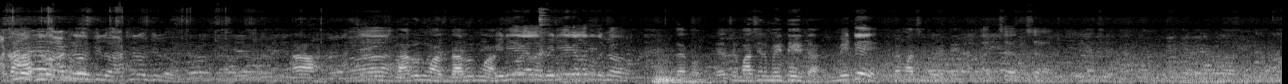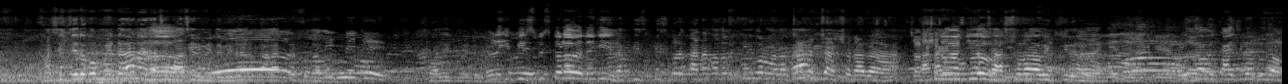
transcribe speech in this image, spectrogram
আঠেরো কিলো আঠেরো কিলো আঠেরো কিলো। হ্যাঁ দারুণ মাছ দারুণ মাছ। বেরিয়ে গেল বেরিয়ে গেল তো সব। দেখো এটা মাছের মেটে এটা। মেটে? এটা মাছের মেটে। আচ্ছা আচ্ছা। খাসির যেরকম মেটে হয় না হ্যাঁ। মাছের মেটে। মেটে। সলিড মেটে এটা কি পিস পিস করা হবে নাকি? এটা পিস পিস করে কাটা কত বিক্রি করবে না চারশো টাকা। চারশো কাটা টাকা কিলো? চারশো টাকা বিক্রি হবে। ওই দাও, ওই কাঁচিটা দাও।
